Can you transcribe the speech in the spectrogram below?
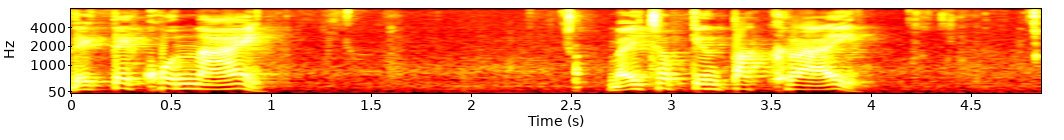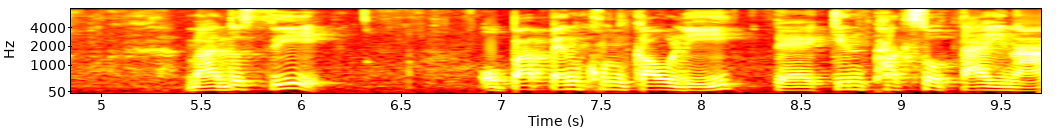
เด็กๆคนไหน ไม่ชอบกินผักใคร มาดูสิ โอป้าเป็นคนเกาหลี แต่กินผักสดไทยนะ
